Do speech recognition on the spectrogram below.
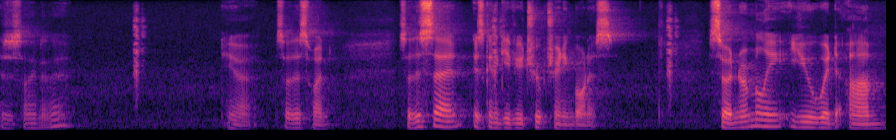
is there something to that. Yeah, so this one. So this set is going to give you troop training bonus. So normally you would, um,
